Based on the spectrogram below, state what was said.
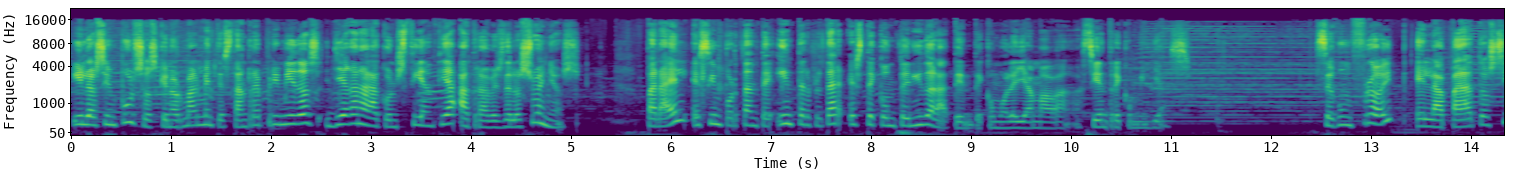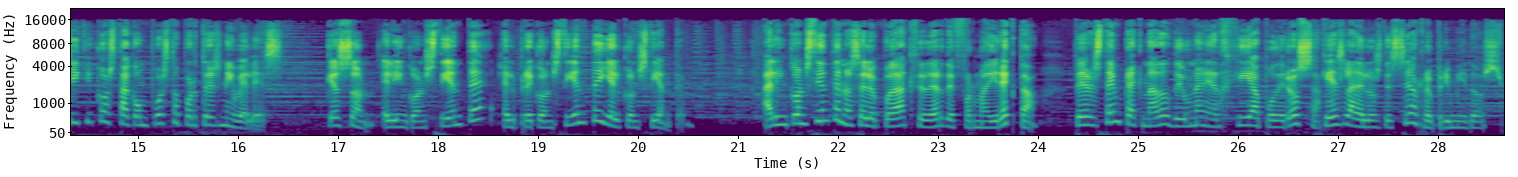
y los impulsos que normalmente están reprimidos llegan a la conciencia a través de los sueños. Para él es importante interpretar este contenido latente, como le llamaba, así entre comillas. Según Freud, el aparato psíquico está compuesto por tres niveles, que son el inconsciente, el preconsciente y el consciente. Al inconsciente no se le puede acceder de forma directa, pero está impregnado de una energía poderosa, que es la de los deseos reprimidos.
